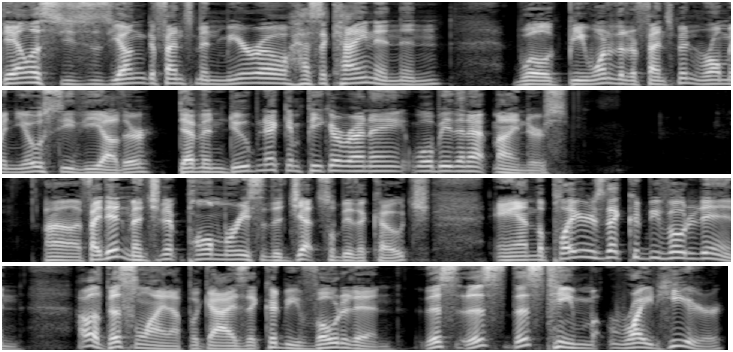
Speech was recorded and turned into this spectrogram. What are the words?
Dallas uses young defenseman Miro Heiskanen will be one of the defensemen, Roman Josi the other. Devin Dubnyk and Pekka Rinne will be the netminders. Uh, if I didn't mention it, Paul Maurice of the Jets will be the coach, and the players that could be voted in. How about this lineup of guys that could be voted in? This this this team right here,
